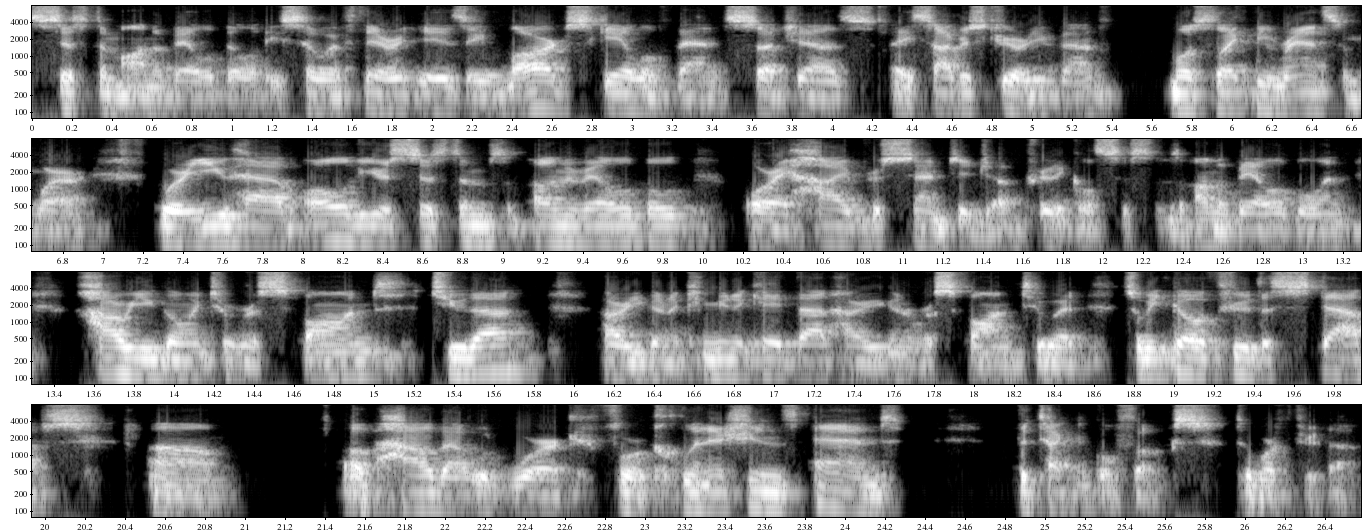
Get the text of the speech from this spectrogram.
system unavailability. So if there is a large scale event, such as a cybersecurity event, most likely ransomware, where you have all of your systems unavailable or a high percentage of critical systems unavailable. And how are you going to respond to that? How are you going to communicate that? How are you going to respond to it? So we go through the steps um, of how that would work for clinicians and the technical folks to work through that.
